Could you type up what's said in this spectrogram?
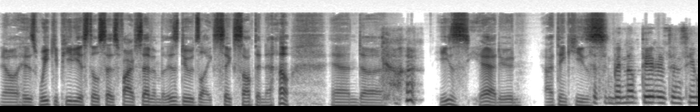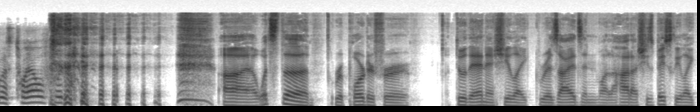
You know, his Wikipedia still says five seven, but this dude's like six something now. And uh, he's, yeah, dude. I think he's. Hasn't been updated since he was 12. uh, what's the reporter for TUDN? She like resides in Guadalajara. She's basically like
